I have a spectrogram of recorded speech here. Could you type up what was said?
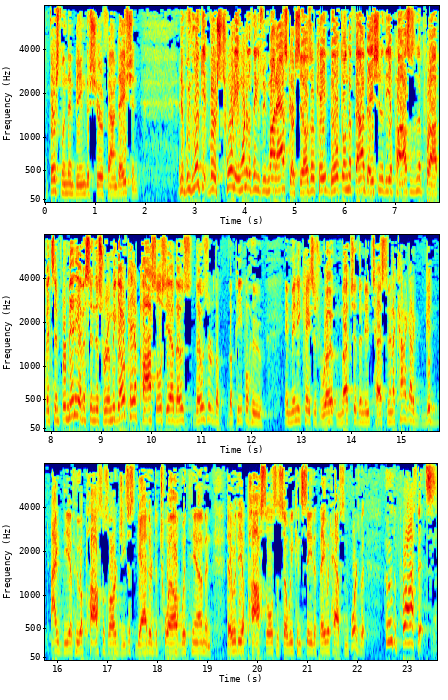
The first one then being the sure foundation. And if we look at verse 20, one of the things we might ask ourselves, okay, built on the foundation of the apostles and the prophets, and for many of us in this room, we go, okay, apostles, yeah, those, those are the, the people who, in many cases, wrote much of the New Testament. I kind of got a good idea of who apostles are. Jesus gathered the 12 with him, and they were the apostles, and so we can see that they would have some importance. But who are the prophets?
